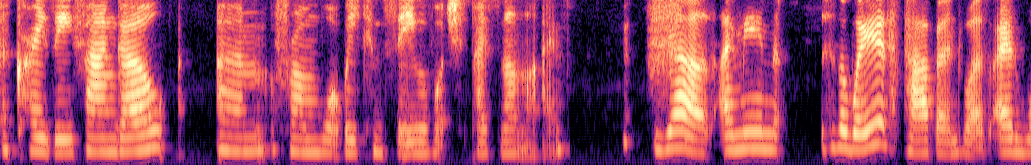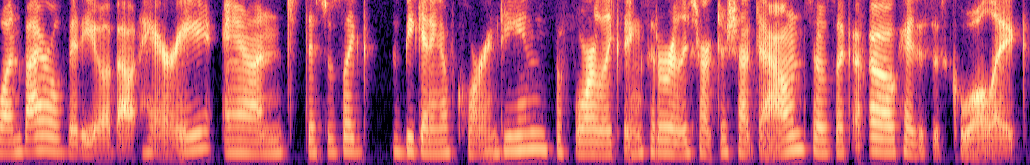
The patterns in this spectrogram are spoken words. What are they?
a crazy fangirl um, from what we can see with what she's posting online. yeah, I mean, so the way it happened was I had one viral video about Harry, and this was like the beginning of quarantine before like things had really start to shut down. So I was like, oh, okay, this is cool. Like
